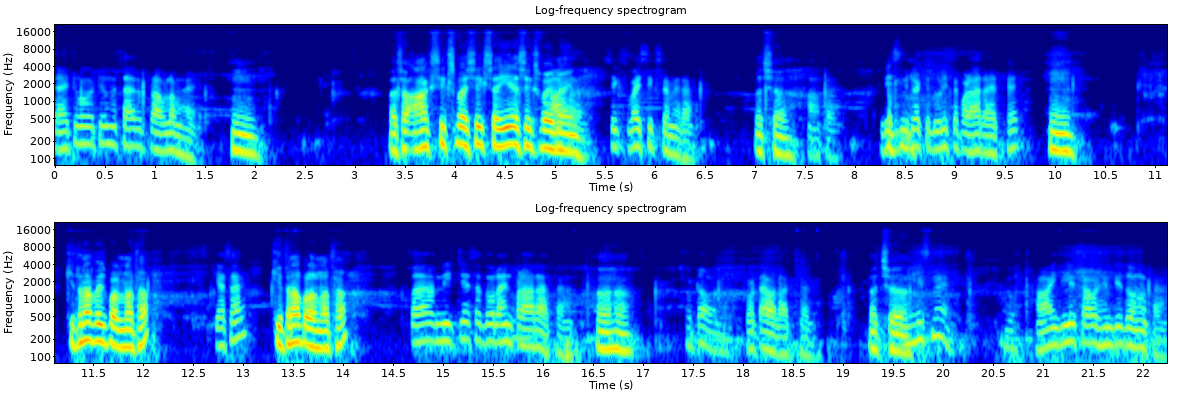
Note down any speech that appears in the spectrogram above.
टैटू वैटू में सर प्रॉब्लम है। हम्म। अच्छा आँख सिक्स बाई सिक्स चाहिए six by nine six by six है मेरा। अच्छा। हाँ सर। बीस मीटर की दूरी से पढ़ा रहे थे। कितना पेज पढ़ना था? क्या सर? कितना पढ़ना था? सर नीचे से दो लाइन पढ़ा रहा था। हाँ हाँ। छोटा वाला। छोटा वाला अच्छा। अच्छा। इंग्लिश में? हाँ इंग्लिश और हिंदी दोनों था।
